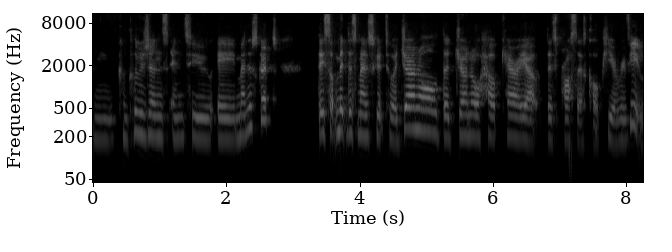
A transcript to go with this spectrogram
and conclusions into a manuscript. They submit this manuscript to a journal. The journal help carry out this process called peer review,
